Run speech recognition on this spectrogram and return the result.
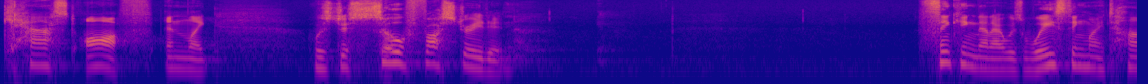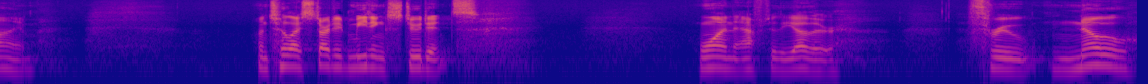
cast off and like was just so frustrated thinking that I was wasting my time until I started meeting students one after the other through no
